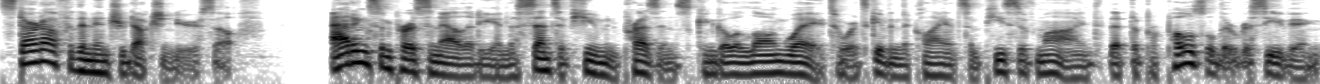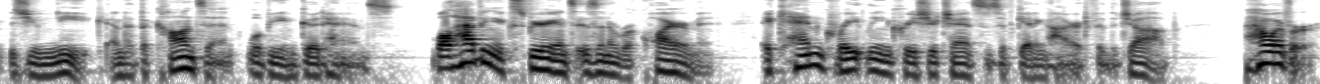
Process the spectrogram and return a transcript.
Start off with an introduction to yourself. Adding some personality and a sense of human presence can go a long way towards giving the client some peace of mind that the proposal they're receiving is unique and that the content will be in good hands. While having experience isn't a requirement, it can greatly increase your chances of getting hired for the job. However,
